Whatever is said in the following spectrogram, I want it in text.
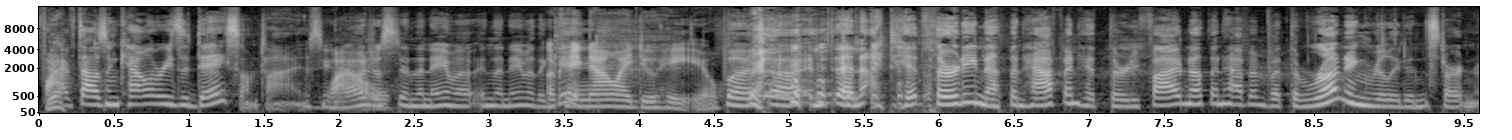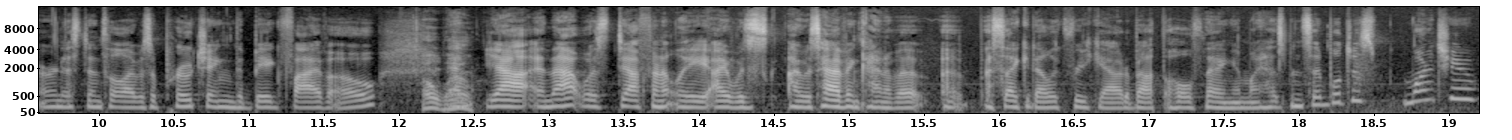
5,000 calories a day sometimes, you Wow. know, just in the name of in the name of the game. Okay, now I do hate you. But uh, and I hit 30, nothing happened. Hit 35, nothing happened. But the running really didn't start in earnest until I was approaching the big 5 0. Oh, wow. And, yeah, and that was definitely I was I was having kind of a, a, a psychedelic freak out about the whole thing. And my husband said, "Well, just why don't you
